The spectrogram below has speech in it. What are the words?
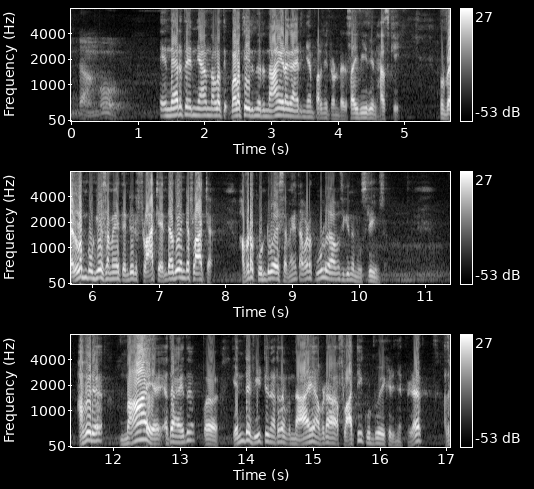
എന്റെ അമ്പോ. നേരത്തെ ഞാൻ വളർത്തി വളർത്തിയിരുന്ന ഒരു നായയുടെ കാര്യം ഞാൻ പറഞ്ഞിട്ടുണ്ട് സൈബീരിയൻ ഹസ്കി. ഇപ്പോൾ വെള്ളം പൊങ്ങിയ സമയത്ത് എന്റെ ഒരു ഫ്ലാറ്റ് എന്റെ അതും എന്റെ ഫ്ലാറ്റ് അവിടെ കൊണ്ടുപോയ സമയത്ത് അവിടെ കൂടുതൽ താമസിക്കുന്ന മുസ്ലിംസ്. അവർ നായ അതായത് എന്റെ വീട്ടിൽ നടന്ന നായ അവിടെ ഫ്ലാറ്റിൽ കൊണ്ടുപോയി കഴിഞ്ഞപ്പോൾ അത്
